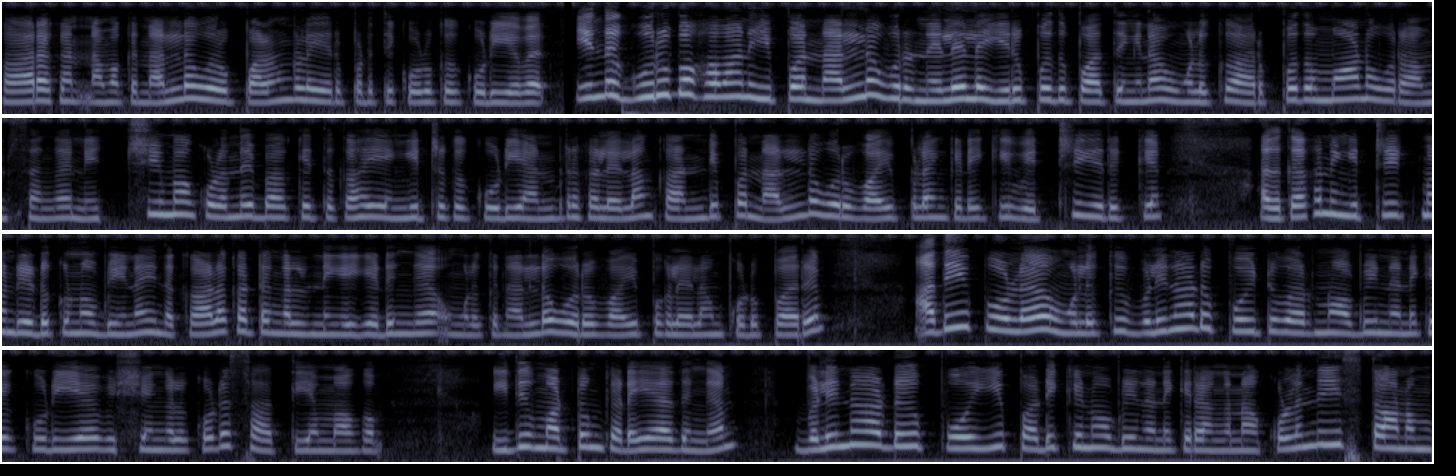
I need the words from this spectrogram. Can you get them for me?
காரகன். நமக்கு நல்ல ஒரு பலன்களை ஏற்படுத்தி கொடுக்கக்கூடியவர். இந்த குரு பகவான் இப்போ நல்ல ஒரு நிலையில் இருப்பது பார்த்தீங்கன்னா உங்களுக்கு அற்புதமான ஒரு அம்சங்க. நிச்சயமாக குழந்தை பாக்கியத்துக்காக எங்கிட்டு இருக்கக்கூடிய அன்பர்கள் எல்லாம் கண்டிப்பாக நல்ல ஒரு வாய்ப்பெல்லாம் கிடைக்கி வெற்றி இருக்குது அதுக்காக நீங்கள் ட்ரீட்மெண்ட் எடுக்கணும் அப்படின்னா இந்த காலகட்டங்களில் நீங்கள் எடுங்க. உங்களுக்கு நல்ல ஒரு வாய்ப்புகளை எல்லாம் கொடுப்பாரு. அதே போல் உங்களுக்கு வெளிநாடு போயிட்டு வரணும் அப்படின்னு நினைக்கக்கூடிய விஷயங்கள் கூட சாத்தியமாகும். இது மட்டும் கிடையாதுங்க. வெளிநாடு போய் படிக்கணும் அப்படின்னு நினைக்கிறாங்கன்னா குழந்தை ஸ்தானம்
